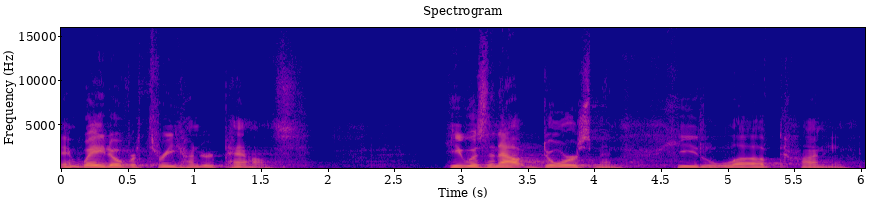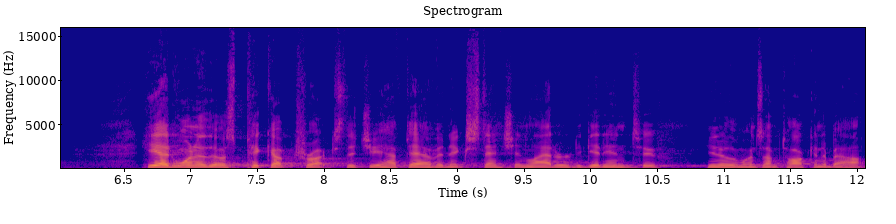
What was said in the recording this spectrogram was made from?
and weighed over 300 pounds. He was an outdoorsman. He loved hunting. He had one of those pickup trucks that you have to have an extension ladder to get into. You know the ones I'm talking about?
